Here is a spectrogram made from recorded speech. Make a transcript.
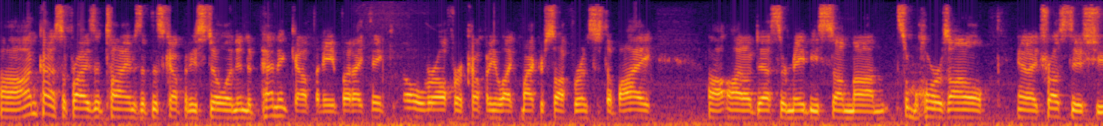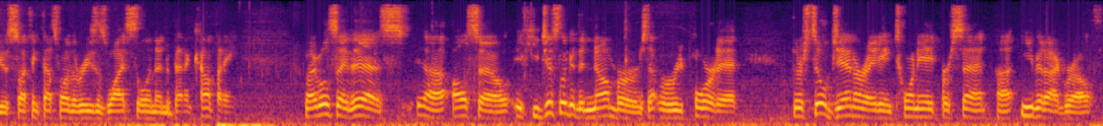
Uh, I'm kind of surprised at times that this company is still an independent company, but I think overall, for a company like Microsoft, for instance, to buy uh, Autodesk, there may be some um, some horizontal antitrust issues. So I think that's one of the reasons why it's still an independent company. But I will say this uh, also: if you just look at the numbers that were reported they're still generating 28% uh, EBITDA growth,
